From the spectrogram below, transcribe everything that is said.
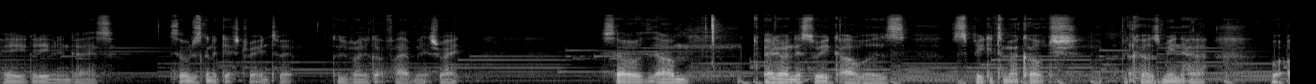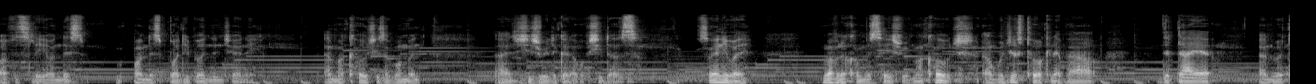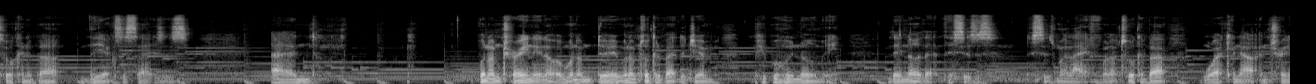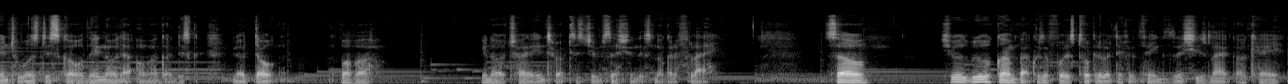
Hey, good evening, guys. So we're just gonna get straight into it because we've only got five minutes, right? So um, earlier on this week, I was speaking to my coach because me and her were obviously on this on this bodybuilding journey, and my coach is a woman, and she's really good at what she does. So anyway, I'm having a conversation with my coach, and we're just talking about the diet, and we're talking about the exercises, and when I'm training or when I'm doing when I'm talking about the gym, people who know me, they know that this is this is my life. When I talk about working out and training towards this goal, they know that oh my god, this you know don't bother, you know, trying to interrupt this gym session. It's not gonna fly. So she was we were going backwards and forwards talking about different things, and she's like, okay,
